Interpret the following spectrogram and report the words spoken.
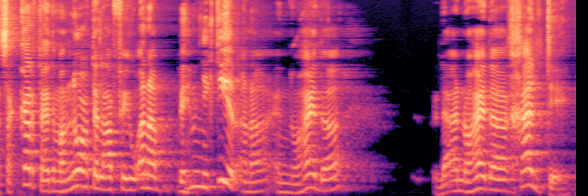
سكرت. هذا ممنوع تلعب فيه. وأنا بهمني كثير أنا إنه هيدا لأنه هيدا خالتي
